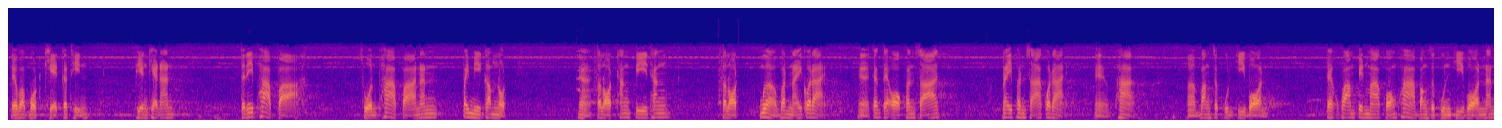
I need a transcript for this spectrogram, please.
แปลว่าหมดเขตกระถิน เพียงแค่นั้น แต่นี้ผ้าป่า ส่วนผ้าป่านั้นไม่มีกำหนดนะตลอดทั้งปีทั้งตลอดเมื่อวันไหนก็ได้ตั้งแต่ออกพรรษาในพรรษาก็ได้ผ้าบางสกุลจีบอลแต่ความเป็นมาของผ้าบางสกุลจีบอลนนั้น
